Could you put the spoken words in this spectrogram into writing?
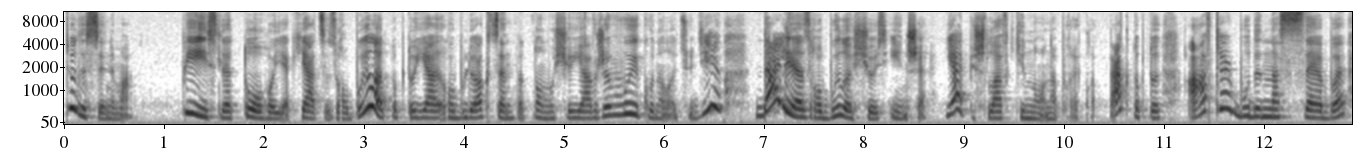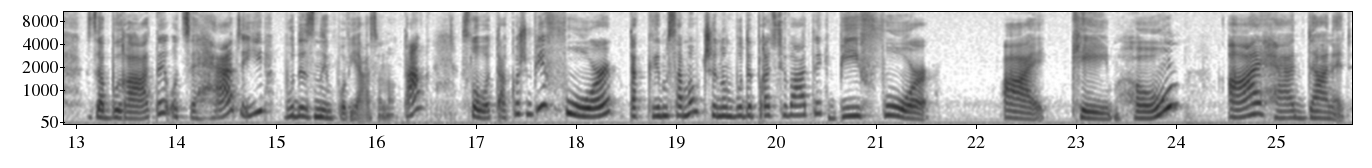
to the cinema після того, як я це зробила, тобто я роблю акцент на тому, що я вже виконала цю дію, далі я зробила щось інше. Я пішла в кіно, наприклад. Так? Тобто after буде на себе забирати оце had і буде з ним пов'язано. Так? Слово також before таким самим чином буде працювати. Before I came home, I had done it.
